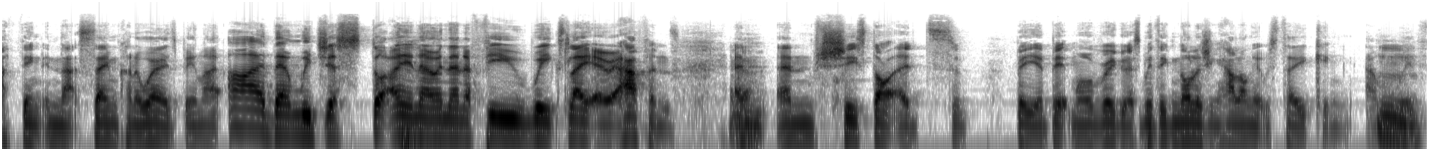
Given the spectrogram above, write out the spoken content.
I think, in that same kind of way as being like, ah, then we just, st-, you know, and then a few weeks later it happens, and and she started to be a bit more rigorous with acknowledging how long it was taking and with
